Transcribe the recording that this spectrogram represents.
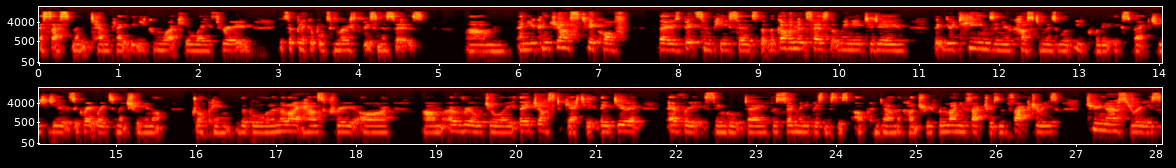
assessment template that you can work your way through. It's applicable to most businesses. Um, and you can just tick off those bits and pieces that the government says that we need to do, that your teams and your customers will equally expect you to do. It's a great way to make sure you're not dropping the ball. And the Lighthouse crew are um, a real joy. They just get it. They do it every single day for so many businesses up and down the country, from manufacturers and factories to nurseries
